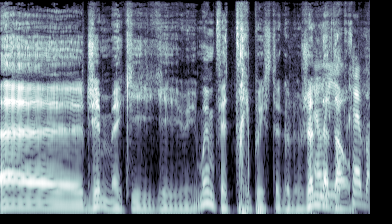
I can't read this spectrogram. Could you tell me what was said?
Euh, Jim, qui, qui- moi, il me fait triper, ce gars-là. Je Ah oui, l'adore. très bon.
